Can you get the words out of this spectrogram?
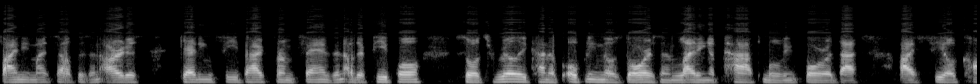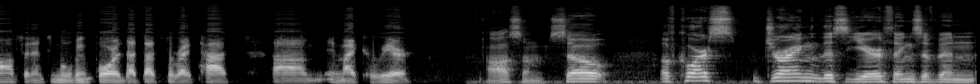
finding myself as an artist, getting feedback from fans and other people. So it's really kind of opening those doors and lighting a path moving forward that I feel confident moving forward that that's the right path um, in my career. Awesome. So, of course, during this year, things have been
